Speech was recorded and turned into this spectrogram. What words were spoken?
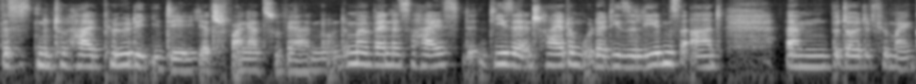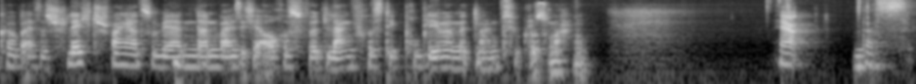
das ist eine total blöde Idee, jetzt schwanger zu werden? Und immer wenn es heißt, diese Entscheidung oder diese Lebensart ähm, bedeutet für meinen Körper, es ist schlecht, schwanger zu werden, dann weiß ich auch, es wird langfristig Probleme mit meinem Zyklus machen. Ja, das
